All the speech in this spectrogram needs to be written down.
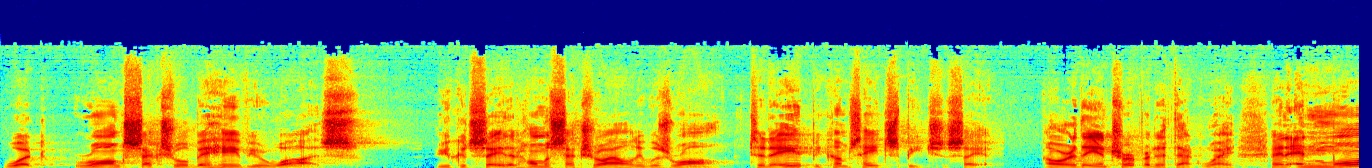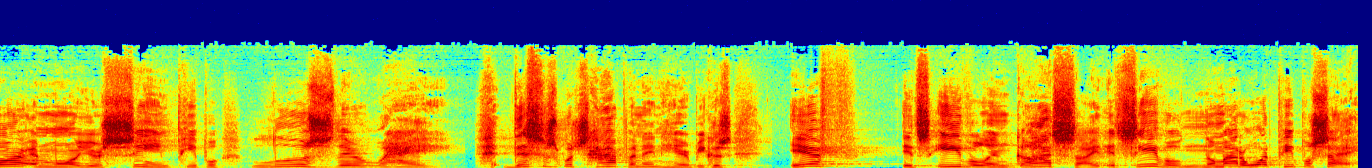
what wrong sexual behavior was. You could say that homosexuality was wrong. Today it becomes hate speech to say it, or they interpret it that way. And, and more and more you're seeing people lose their way. This is what's happening here because if it's evil in God's sight, it's evil, no matter what people say.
